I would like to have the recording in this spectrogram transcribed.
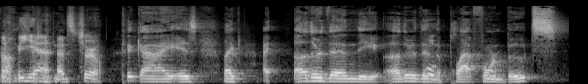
Oh, yeah, that's true. the guy is like other than the other than the platform boots,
